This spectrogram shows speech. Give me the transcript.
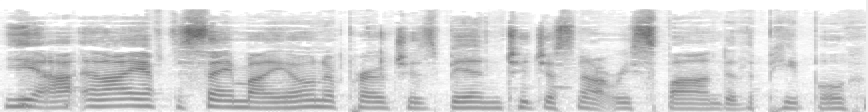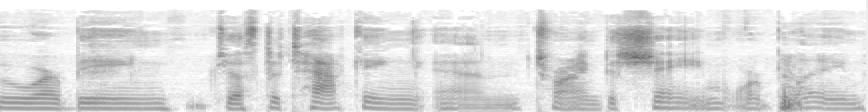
Yeah, and I have to say my own approach has been to just not respond to the people who are being just attacking and trying to shame or blame.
